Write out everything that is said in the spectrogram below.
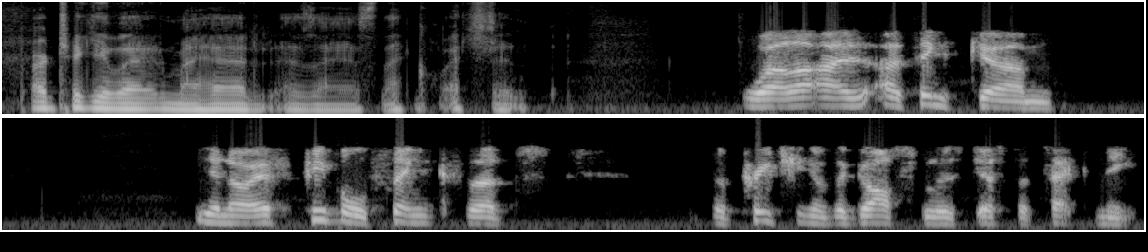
articulate in my head as I ask that question. Well, I, I think, um, you know, if people think that the preaching of the gospel is just a technique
